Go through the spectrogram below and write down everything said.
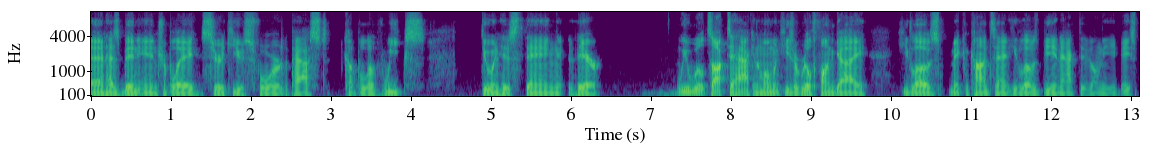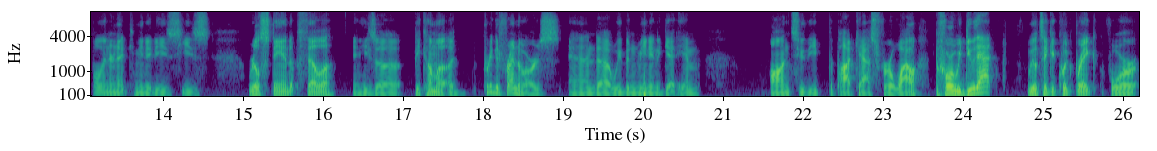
and has been in Triple A Syracuse for the past couple of weeks, doing his thing there. We will talk to Hack in a moment. He's a real fun guy. He loves making content. He loves being active on the baseball internet communities. He's real stand-up fella, and he's a uh, become a, a pretty good friend of ours. And uh, we've been meaning to get him onto the, the podcast for a while. Before we do that, we'll take a quick break for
